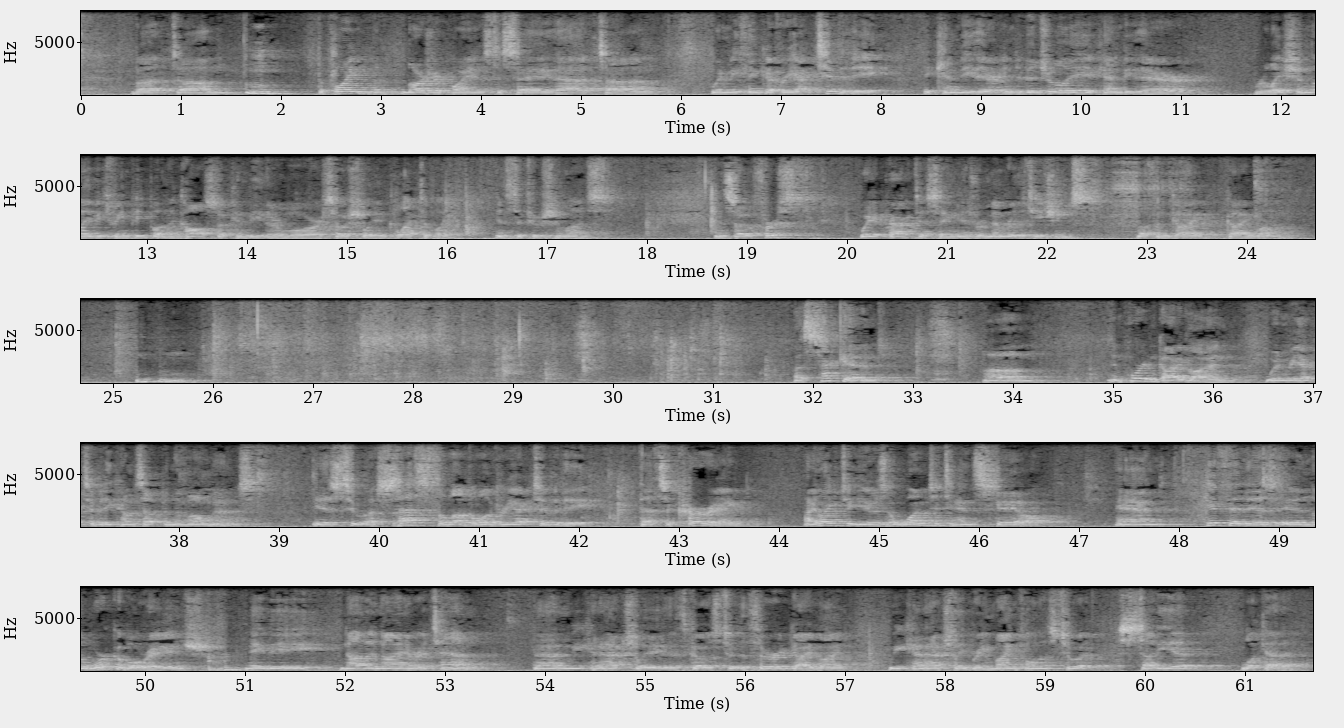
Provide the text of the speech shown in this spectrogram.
But um, the point, the larger point is to say that um, when we think of reactivity, it can be there individually, it can be there relationally between people, and it also can be there more socially and collectively, institutionalized. And so, first way of practicing is remember the teachings. Let them guide, guide one. A second um, important guideline when reactivity comes up in the moment is to assess the level of reactivity that's occurring. I like to use a 1 to 10 scale. And if it is in the workable range, maybe not a 9 or a 10, then we can actually, this goes to the third guideline, we can actually bring mindfulness to it, study it, look at it.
